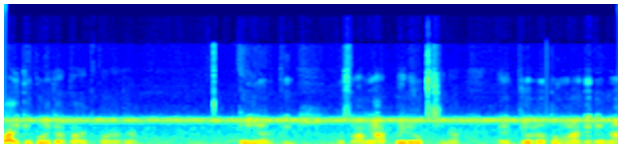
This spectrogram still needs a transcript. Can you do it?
বাইকে করে যাতায়াত করা যায়। এই আর কি। বুঝছ আমি আর পেরে উঠছি না। এর জন্য তোমরা যদি না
